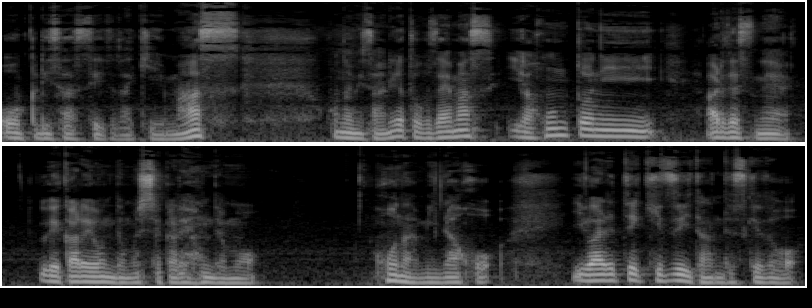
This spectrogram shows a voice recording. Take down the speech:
お送りさせていただきます。ほのみさんありがとうございます。いや、本当に、あれですね。上から読んでも下から読んでも、ほなみなほ。言われて気づいたんですけど、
